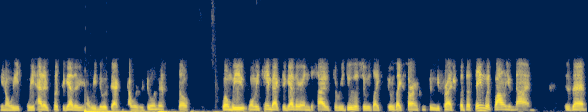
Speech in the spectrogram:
you know we we had it put together. You know, we knew exactly how we were doing this. So when we when we came back together and decided to redo this, it was like it was like starting completely fresh. But the thing with Volume Nine is that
